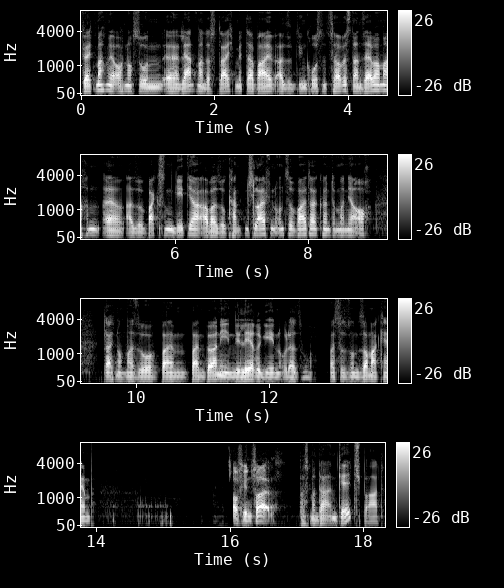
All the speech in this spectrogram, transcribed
Vielleicht machen wir auch noch so ein, äh, lernt man das gleich mit dabei, also den großen Service dann selber machen. Äh, also wachsen geht ja, aber so Kantenschleifen und so weiter könnte man ja auch gleich nochmal so beim, beim Bernie in die Lehre gehen oder so. Weißt du, so ein Sommercamp. Auf jeden Fall. Was man da an Geld spart.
